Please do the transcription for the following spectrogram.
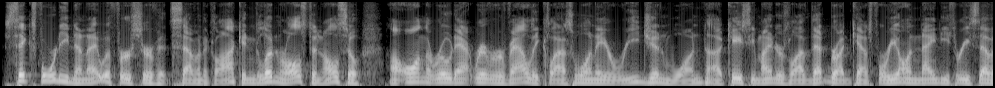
6:40 tonight with first serve at 7 o'clock. And Glidden-Ralston also uh, on the road at River Valley Class 1A Region 1. Uh, Casey Miners will have that broadcast for you on 93.7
